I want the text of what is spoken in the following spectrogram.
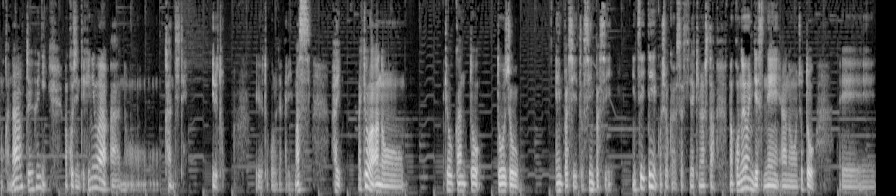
のかなというふうに、まあ、個人的には、あの、感じているというところであります。はい。まあ、今日は、あの、共感と同情、エンパシーとシンパシー、についてご紹介をさせていただきました。まあ、このようにですね、あの、ちょっと、えー、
